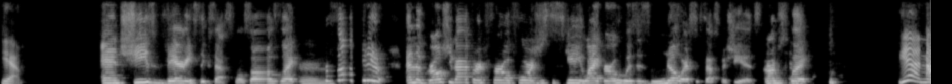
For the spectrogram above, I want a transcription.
Yeah. and she's very successful. So I was like, Hmm. the fuck you do? And the girl she got the referral for is just a skinny white girl who is as nowhere successful as she is. And I'm just like, Yeah, no,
